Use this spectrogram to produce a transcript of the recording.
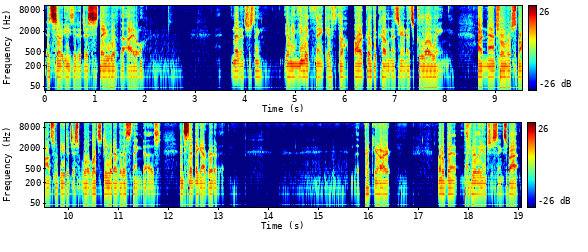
it's so easy to just stay with the idol. Isn't that interesting? I mean, you would think if the Ark of the Covenant is here and it's glowing, our natural response would be to just, well, let's do whatever this thing does. Instead, they got rid of it. That prick your heart a little bit. It's a really interesting spot.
